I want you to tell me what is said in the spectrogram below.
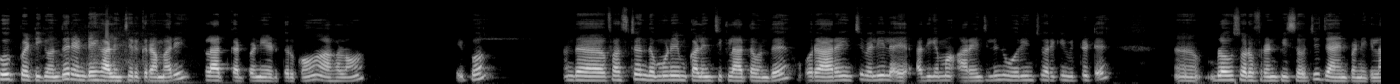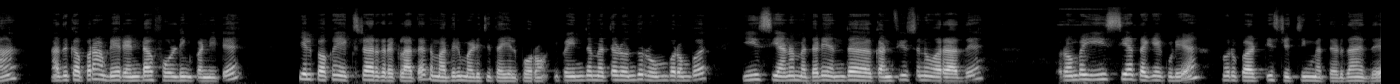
ஹூக் பட்டிக்கு வந்து ரெண்டே கால் இன்ச் இருக்கிற மாதிரி கிளாத் கட் பண்ணி எடுத்திருக்கோம் அகலம். இப்போது அந்த ஃபஸ்ட்டு அந்த மூணே முக்கால் இன்ச்சு கிளாத்தை வந்து ஒரு அரை இன்ச்சு வெளியில் அதிகமாக அரை இன்ச்லேருந்து ஒரு இன்ச் வரைக்கும் விட்டுட்டு ப்ளவுஸோட ஃப்ரண்ட் பீஸை வச்சு ஜாயின் பண்ணிக்கலாம். அதுக்கப்புறம் அப்படியே ரெண்டாக ஃபோல்டிங் பண்ணிவிட்டு கீழ்ப்பக்கம் எக்ஸ்ட்ரா இருக்கிற கிளாத்தை அந்த மாதிரி மடித்து தையல் போகிறோம் இப்போ இந்த மெத்தட் வந்து ரொம்ப ரொம்ப ஈஸியான மெத்தடு எந்த கன்ஃபியூஷனும் வராது. ரொம்ப ஈஸியாக தைக்கக்கூடிய ஒரு பட்டி ஸ்டிச்சிங் மெத்தட் தான் இது.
